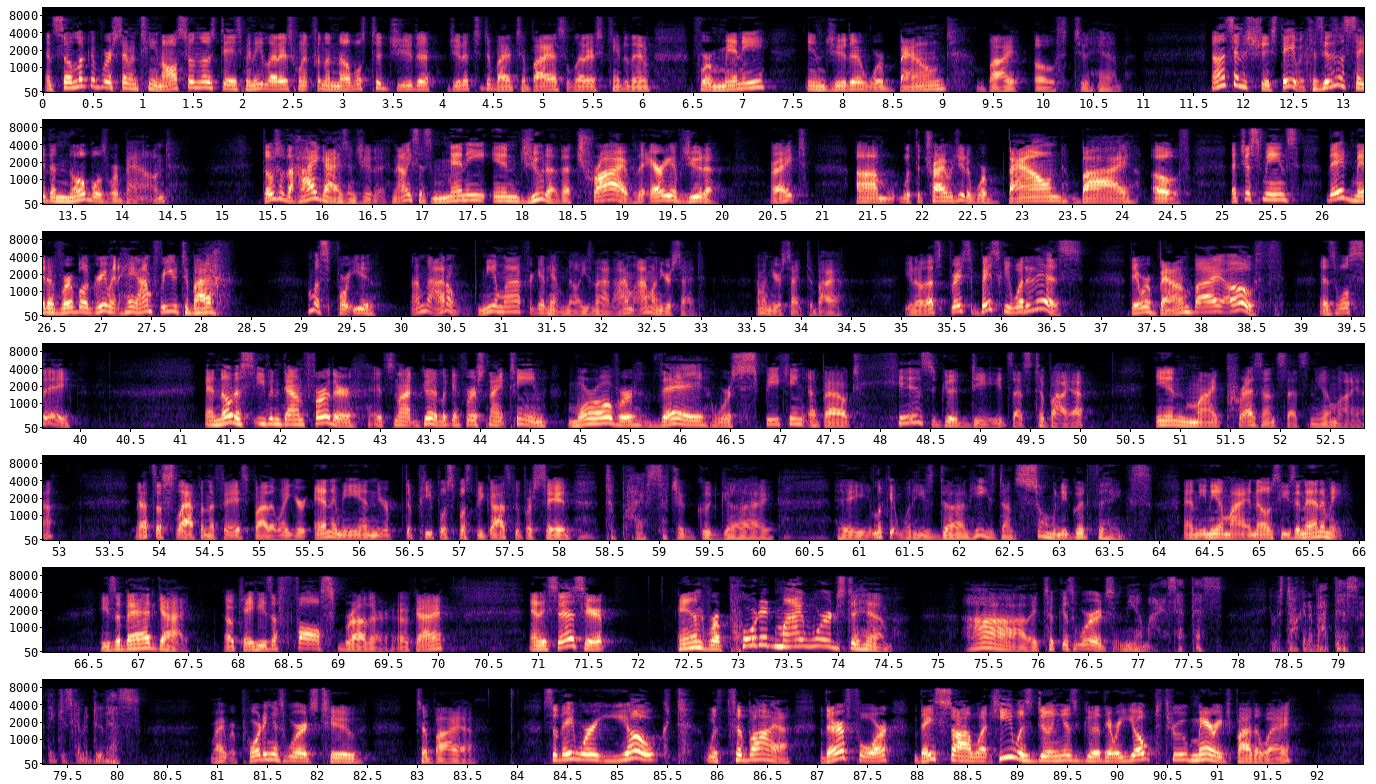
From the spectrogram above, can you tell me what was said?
and so look at verse 17. Also in those days, many letters went from the nobles to Judah, Judah to Tobiah. Tobiah's letters came to them, for many in Judah were bound by oath to him. Now that's an interesting statement because he doesn't say the nobles were bound. Those are the high guys in Judah. Now he says many in Judah, the tribe, the area of Judah, right? Um, with the tribe of Judah were bound by oath. That just means they'd made a verbal agreement. Hey, I'm for you, Tobiah. I'm going to support you. I'm not, I don't, Nehemiah, forget him. No, he's not. I'm, I'm on your side. I'm on your side, Tobiah. You know, that's basically what it is. They were bound by oath, as we'll see. And notice even down further, it's not good. Look at verse 19. Moreover, they were speaking about his good deeds, that's Tobiah, in my presence, that's Nehemiah. That's a slap in the face, by the way. Your enemy and your, the people supposed to be God's people are saying, Tobiah's such a good guy. Hey, look at what he's done. He's done so many good things. And Nehemiah knows he's an enemy. He's a bad guy. Okay, he's a false brother. Okay? And it says here, and reported my words to him. Ah, they took his words. Nehemiah said this. He was talking about this. I think he's going to do this. Right? Reporting his words to Tobiah. So they were yoked with Tobiah. Therefore, they saw what he was doing as good. They were yoked through marriage, by the way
